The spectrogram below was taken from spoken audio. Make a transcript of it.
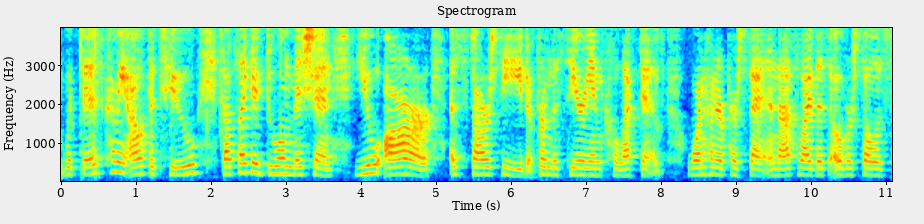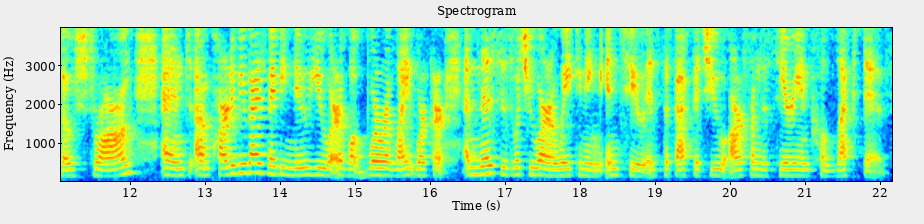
with this coming out the two, that's like a dual mission. You are a star seed from the Sirian collective 100% and that's why this oversoul is so strong and um, part of you guys maybe knew you were, were a light worker and this is what you are awakening into is the fact that you are from the sirian collective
